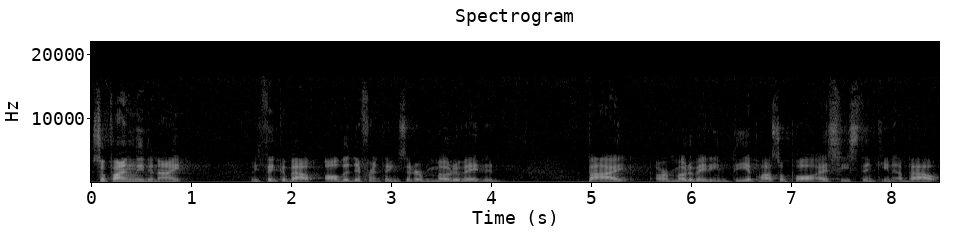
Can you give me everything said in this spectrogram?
So finally, tonight, we think about all the different things that are motivated by or motivating the Apostle Paul as he's thinking about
